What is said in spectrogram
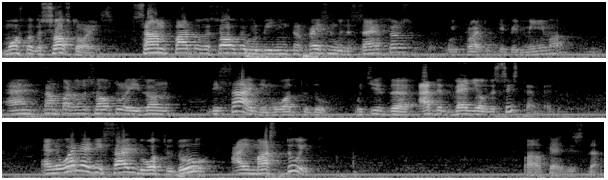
most of the software is. Some part of the software will be interfacing with the sensors. We try to keep it minimal. And some part of the software is on deciding what to do which is the added value of the system basically. And when I decided what to do I must do it well okay this is done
